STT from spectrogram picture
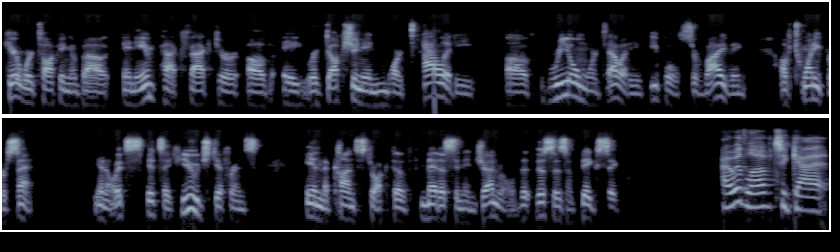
Here we're talking about an impact factor of a reduction in mortality of real mortality of people surviving of 20%. You know, it's it's a huge difference in the construct of medicine in general. This is a big signal. I would love to get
